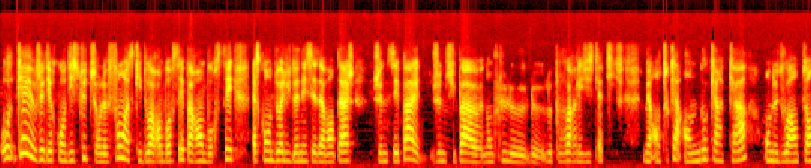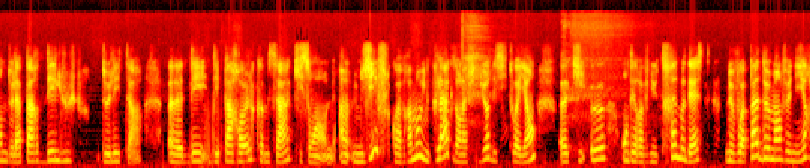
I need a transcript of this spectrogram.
Ok, je veux dire qu'on discute sur le fond, est-ce qu'il doit rembourser, pas rembourser, est-ce qu'on doit lui donner ses avantages Je ne sais pas, je ne suis pas euh, non plus le, le, pouvoir législatif. Mais en tout cas, en aucun cas, on ne doit entendre de la part d'élus de l'État, euh, des, paroles comme ça qui sont une gifle, quoi, vraiment une claque dans la figure des citoyens euh, qui, eux, ont des revenus très modestes, ne voient pas demain venir,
